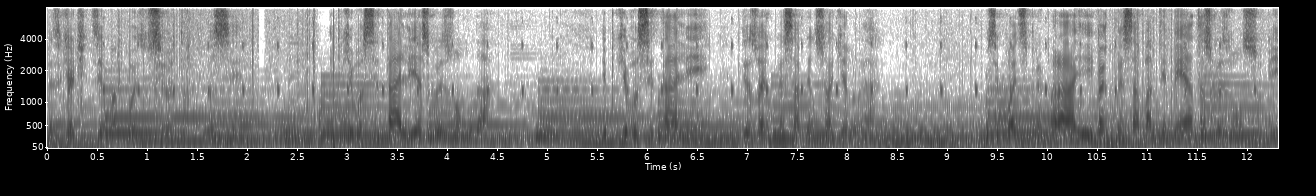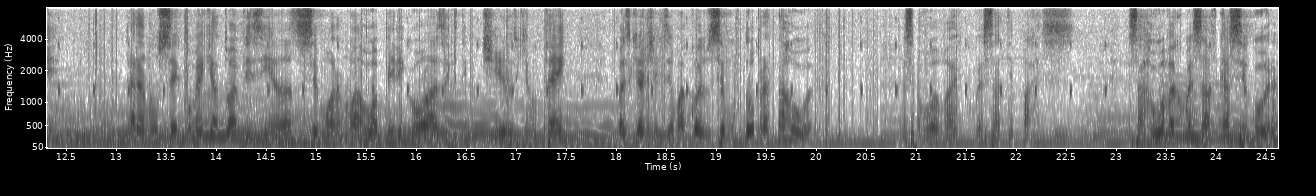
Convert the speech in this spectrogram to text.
Mas eu quero te dizer uma coisa: o Senhor está com você. E porque você está ali, as coisas vão mudar. E porque você está ali, Deus vai começar a abençoar aquele lugar. Você pode se preparar e vai começar a bater meta, as coisas vão subir. Cara, eu não sei como é que é a tua vizinhança, se você mora numa rua perigosa, que tem tiros, que não tem. Mas eu quero te dizer uma coisa, você mudou para essa rua. Essa rua vai começar a ter paz. Essa rua vai começar a ficar segura.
